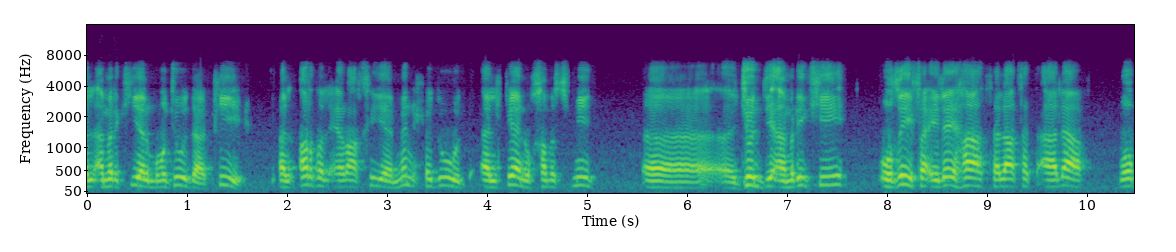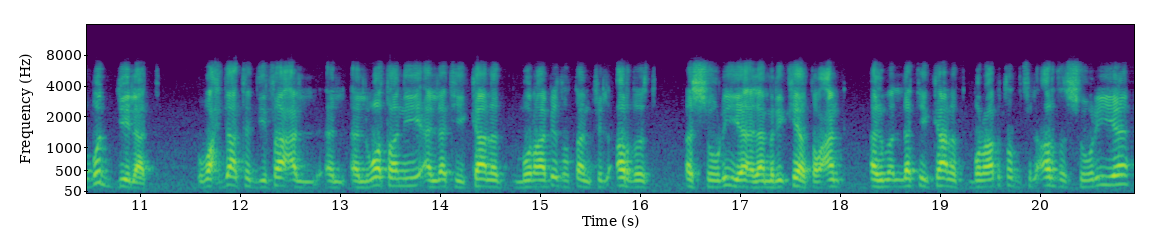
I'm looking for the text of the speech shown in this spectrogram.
الأمريكية الموجودة في الأرض العراقية من حدود 2500 جندي أمريكي أضيف إليها 3000 وبدلت وحدات الدفاع الوطني التي كانت مرابطة في الأرض السورية الأمريكية. طبعا التي كانت مرابطة في الأرض السورية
